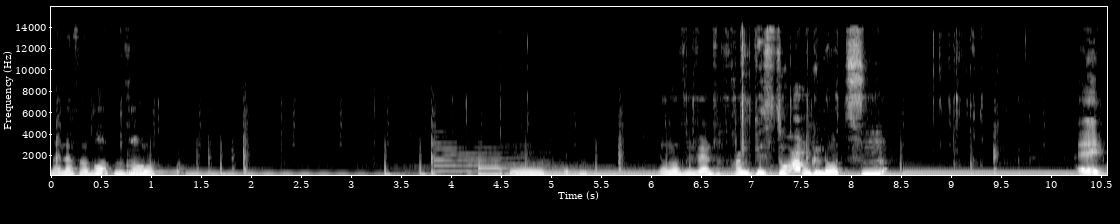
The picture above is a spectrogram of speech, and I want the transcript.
Männer verboten. So, Junge, wir werden fragen, bist du am Glotzen? Ey,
